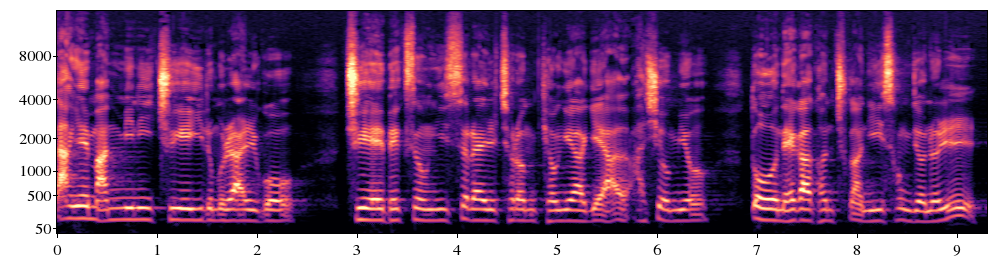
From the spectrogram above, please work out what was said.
땅의 만민이 주의 이름을 알고 주의 백성 이스라엘처럼 경외하게 하시오며 또 내가 건축한 이 성전을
